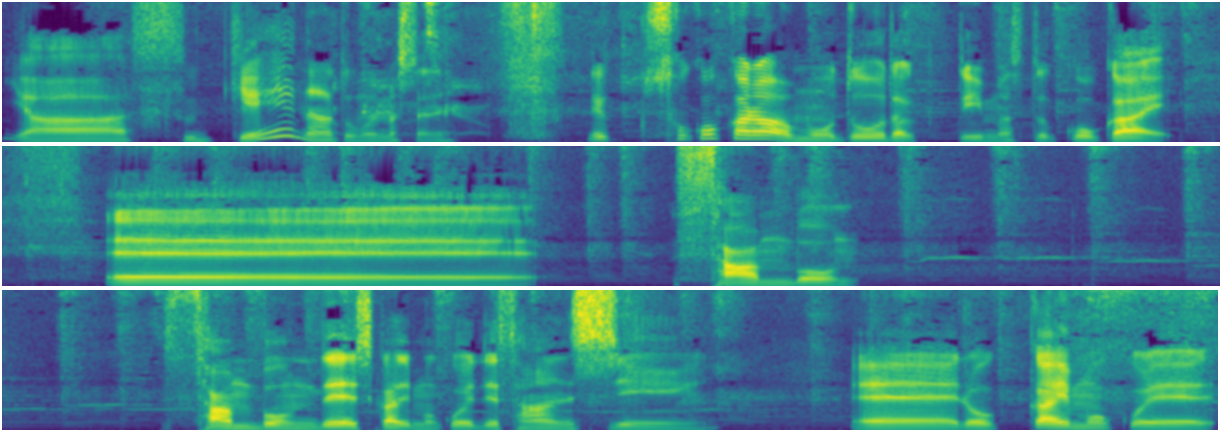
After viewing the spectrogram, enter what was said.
いやー、すげーなと思いましたね。で、そこからはもうどうだって言いますと、5回、えー、3本。3本で、しかもこれで三振。えー、6回もこれ、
